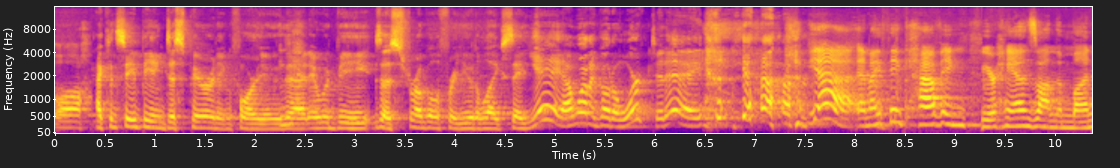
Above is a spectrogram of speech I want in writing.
well, I can see it being dispiriting for you that it would be a struggle for you to like say, "Yay, I want to go to work today." yeah. Yeah, and I think having your hands on the money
